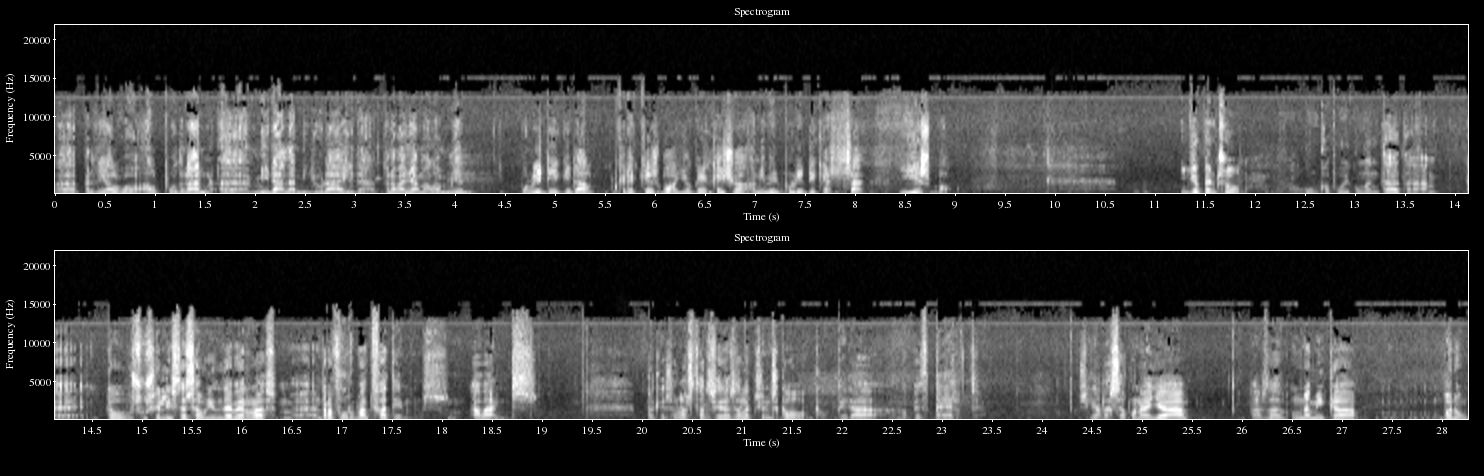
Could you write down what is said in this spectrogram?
eh, per dir alguna cosa, el podran eh, mirar de millorar i de treballar amb l'ambient polític i tal, crec que és bo. Jo crec que això a nivell polític és sa i és bo. Jo penso, algun cop ho he comentat, eh, que els socialistes s'haurien d'haver eh, reformat fa temps, abans, perquè són les terceres eleccions que que el Pere López perd. O sigui, a la segona ja has de una mica... Bueno,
